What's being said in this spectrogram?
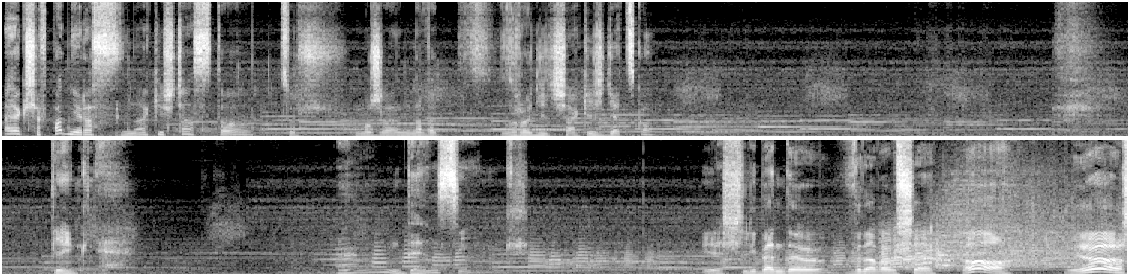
A jak się wpadnie raz na jakiś czas, to cóż, może nawet zrodzić się jakieś dziecko? Pięknie. Mm, Dancing. Jeśli będę wydawał się... O! Już,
